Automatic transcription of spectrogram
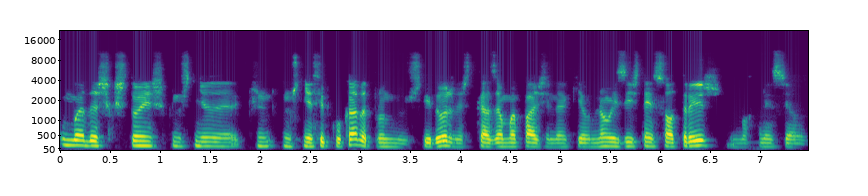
uma das questões que nos, tinha, que nos tinha sido colocada por um dos seguidores, neste caso é uma página que eu não existem só três, uma referência aos,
